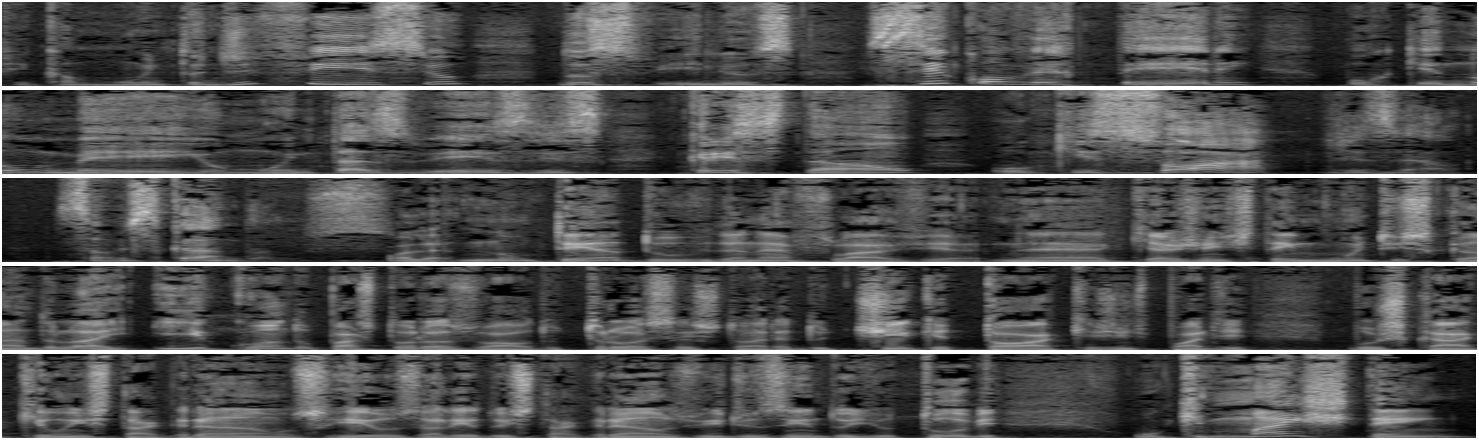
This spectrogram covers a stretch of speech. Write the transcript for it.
fica muito difícil dos filhos se converterem, porque no meio, muitas vezes cristão, o que só há, diz ela, são escândalos. Olha, não tenha dúvida, né, Flávia, né, que a gente tem muito escândalo aí. E quando o pastor Oswaldo trouxe a história do TikTok, a gente pode buscar aqui o Instagram, os rios ali do Instagram, os videozinhos do YouTube, o que mais tem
